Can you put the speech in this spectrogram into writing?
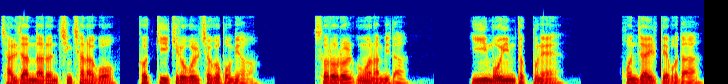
잘 잔 날은 칭찬하고 걷기 기록을 적어보며 서로를 응원합니다. 이 모임 덕분에 혼자일 때보다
